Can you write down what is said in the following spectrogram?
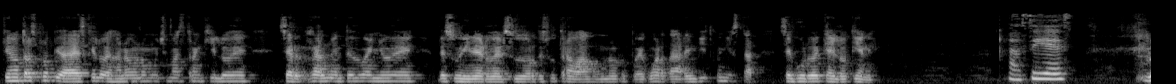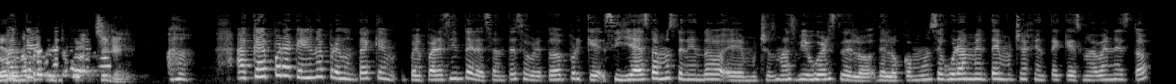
tiene otras propiedades que lo dejan a uno mucho más tranquilo de ser realmente dueño de, de su dinero, del sudor de su trabajo. Uno lo puede guardar en Bitcoin y estar seguro de que ahí lo tiene. Así es. Luego, una pregunta para... Sigue. Ajá. Acá por acá hay una pregunta que me parece interesante, sobre todo porque si ya estamos teniendo eh, muchos más viewers de lo, de lo común, seguramente hay mucha gente que es nueva en esto.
